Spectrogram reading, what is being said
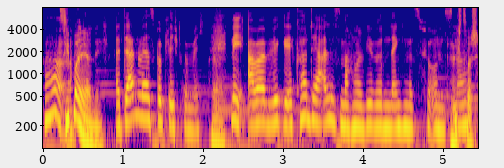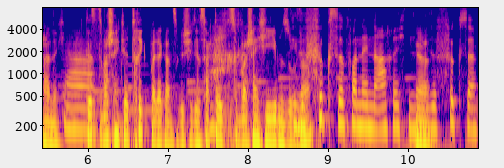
Ah. Sieht man ja nicht. Dann wäre es wirklich für mich. Ja. Nee, aber wir, ihr könnt ja alles machen und wir würden denken, das ist für uns. Ne? Höchstwahrscheinlich. Ne? Ja. Das ist wahrscheinlich der Trick bei der ganzen Geschichte. Das sagt Ach, er wahrscheinlich jedem so. Diese ne? Füchse von den Nachrichten, ja. diese Füchse.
